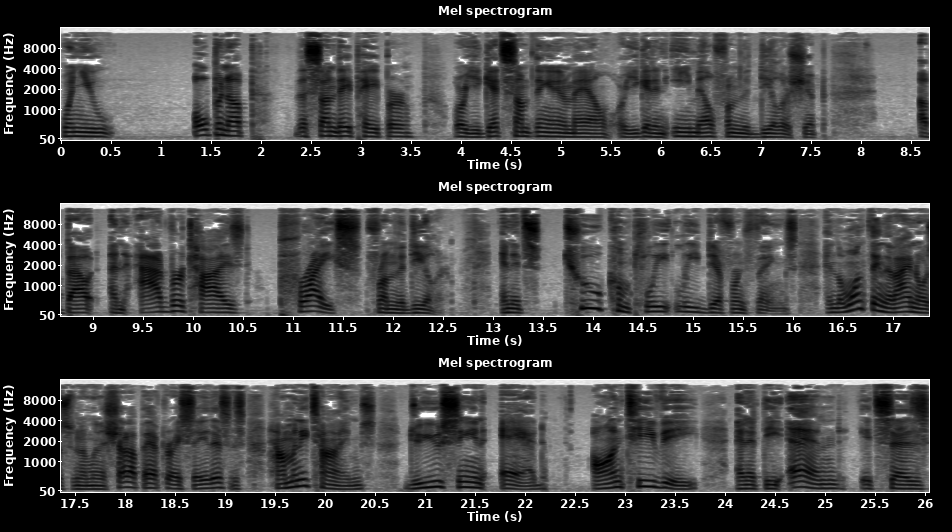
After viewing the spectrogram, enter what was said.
when you open up the Sunday paper, or you get something in the mail, or you get an email from the dealership about an advertised price from the dealer. And it's two completely different things. And the one thing that I noticed, and I'm going to shut up after I say this, is how many times do you see an ad on TV and at the end it says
